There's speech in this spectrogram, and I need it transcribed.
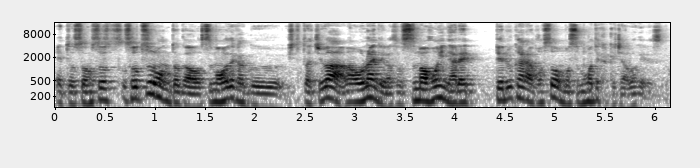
えっと、その卒卒論とかをスマホで書く人たちは、まあ、オンラインというかそのスマホに慣れてるからこそもうスマホで書けちゃうわけですよ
